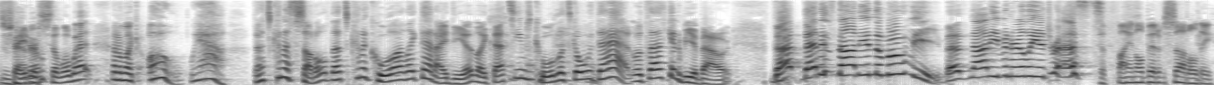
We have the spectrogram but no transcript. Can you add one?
Vader shadow. silhouette, and I'm like, oh yeah, that's kind of subtle. That's kind of cool. I like that idea. Like that seems cool. Let's go with that. What's that going to be about? That that is not in the movie. That's not even really addressed. The final bit of subtlety.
